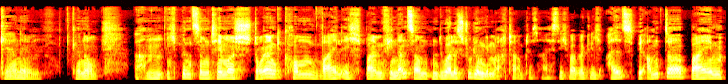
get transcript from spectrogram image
Gerne, genau. Ähm, ich bin zum Thema Steuern gekommen, weil ich beim Finanzamt ein duales Studium gemacht habe. Das heißt, ich war wirklich als Beamter beim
